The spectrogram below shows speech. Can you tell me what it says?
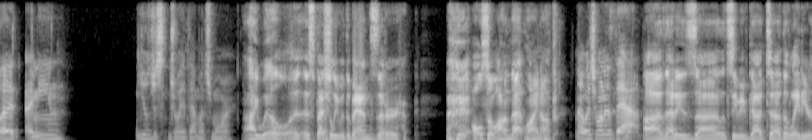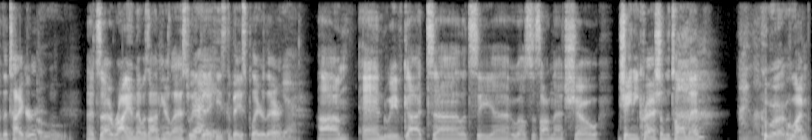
But I mean, you'll just enjoy it that much more. I will, uh, especially with the bands that are also on that lineup. Now, which one is that? Uh, that is, uh, let's see, we've got uh, the Lady or the Tiger. Ooh. That's uh, Ryan that was on here last week. Uh, Right. he's the bass player there. Yeah. Um, and we've got, uh, let's see, uh, who else is on that show? Janie Crash and the Tall Men, I love who are who I'm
